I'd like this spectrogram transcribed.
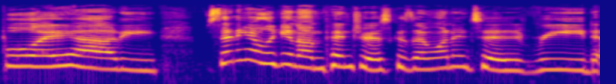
boy, howdy. I'm sitting here looking on Pinterest because I wanted to read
